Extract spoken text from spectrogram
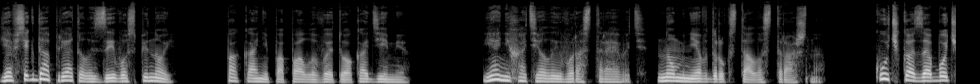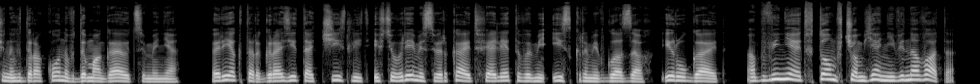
Я всегда пряталась за его спиной, пока не попала в эту академию. Я не хотела его расстраивать, но мне вдруг стало страшно. Кучка озабоченных драконов домогаются меня, Ректор грозит отчислить и все время сверкает фиолетовыми искрами в глазах и ругает, обвиняет в том, в чем я не виновата.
